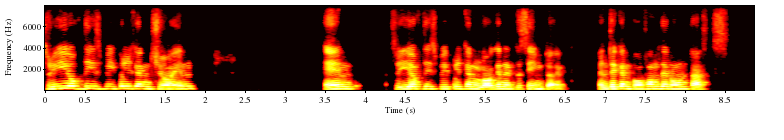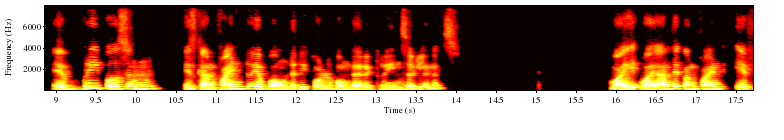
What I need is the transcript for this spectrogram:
three of these people can join, and three of these people can log in at the same time, and they can perform their own tasks. Every person is confined to a boundary called home directory inside Linux. Why, why are they confined? If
